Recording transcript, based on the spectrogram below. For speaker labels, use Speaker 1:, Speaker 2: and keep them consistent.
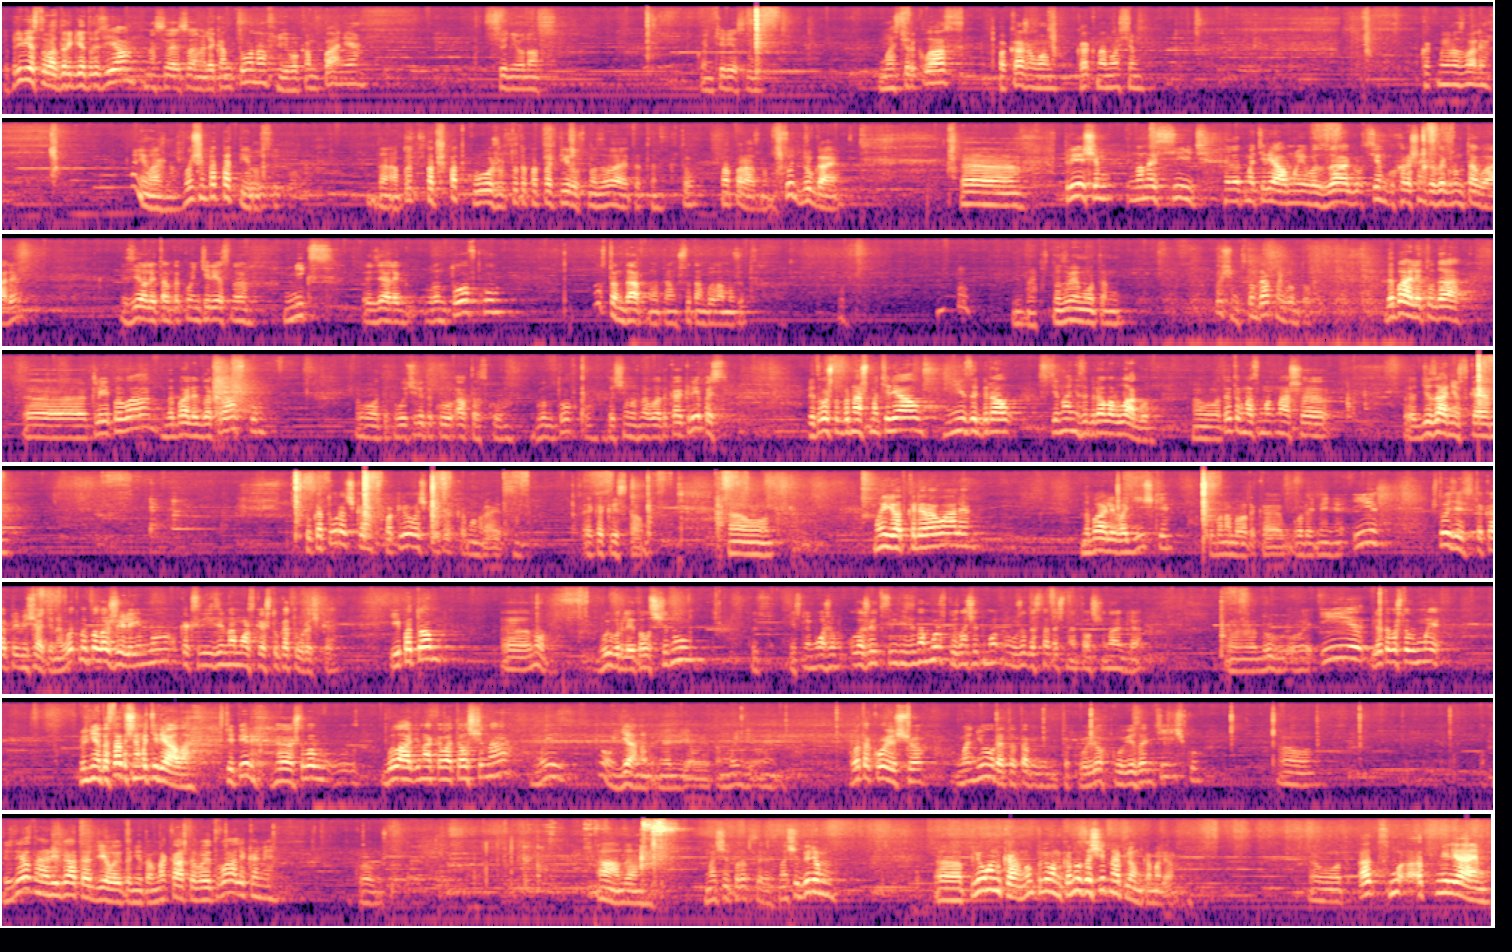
Speaker 1: Приветствую вас, дорогие друзья. На связи с вами Олег Антонов, его компания. Сегодня у нас такой интересный мастер-класс. Покажем вам, как наносим, как мы ее назвали? Ну, неважно. В общем, под папирус. Да, под, под, под кожу, кто-то под папирус называет это, кто по- по-разному. Суть другая. Прежде чем наносить этот материал, мы его за стенку хорошенько загрунтовали. Сделали там такой интересный микс. Взяли грунтовку, ну, стандартную, там, что там было, может, ну, не знаю, назовем его там, в общем, стандартную грунтовку. Добавили туда э, клей ПВА, добавили туда краску, вот, и получили такую авторскую грунтовку. Зачем нужна была такая крепость? Для того, чтобы наш материал не забирал, стена не забирала влагу. Вот. Это у нас наша э, дизайнерская штукатурочка, шпаклевочка, как кому нравится, эко-кристалл. Вот. Мы ее отколеровали, добавили водички, чтобы она была такая более-менее. И что здесь такое примечательное? Вот мы положили ему, как средиземноморская штукатурочка. И потом э, ну, выбрали толщину. Если можем ложить средиземноморскую, значит уже достаточная толщина для э, другого. И для того, чтобы мы Вернее, достаточно материала. Теперь, э, чтобы была одинаковая толщина, мы, ну, я, например, делаю это, мы делаем. Вот такой еще маневр, это там такую легкую византичку. Вот. Известно, ребята делают, они там накатывают валиками. А, да. Значит, процесс. Значит, берем э, пленка, ну, пленка, ну, защитная пленка малярная. Вот. Отм- отмеряем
